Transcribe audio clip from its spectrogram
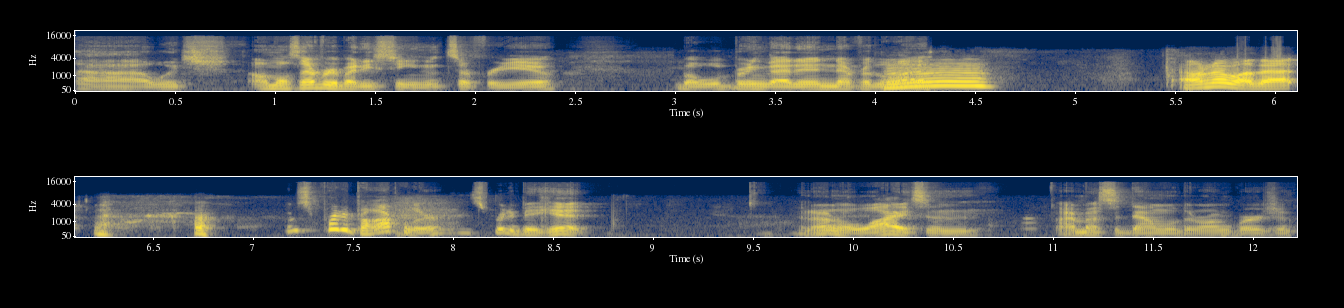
uh, which almost everybody's seen except for you. But we'll bring that in nevertheless. Mm, I don't know about that. it's pretty popular. It's a pretty big hit. And I don't know why it's in. I must have downloaded the wrong version.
